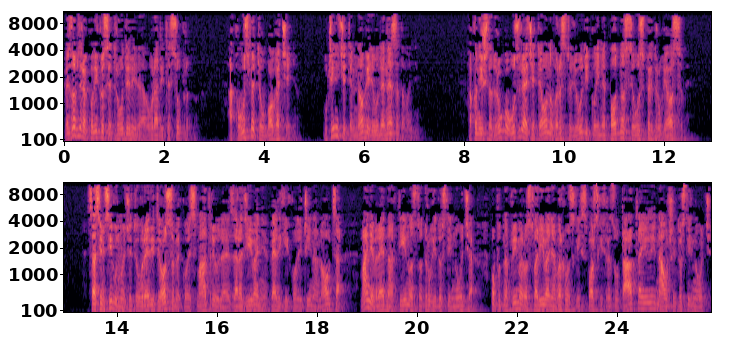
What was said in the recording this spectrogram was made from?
Bez obzira koliko se trudili da uradite suprotno, ako uspete u bogaćenju, učinit ćete mnoge ljude nezadovoljnim. Ako ništa drugo, uzrojaćete onu vrstu ljudi koji ne podnose uspeh druge osobe. Sasvim sigurno ćete uvrediti osobe koje smatraju da je zarađivanje velikih količina novca manje vredna aktivnost od drugih dostignuća, poput na primjer ostvarivanja vrhunskih sportskih rezultata ili naučnih dostignuća.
